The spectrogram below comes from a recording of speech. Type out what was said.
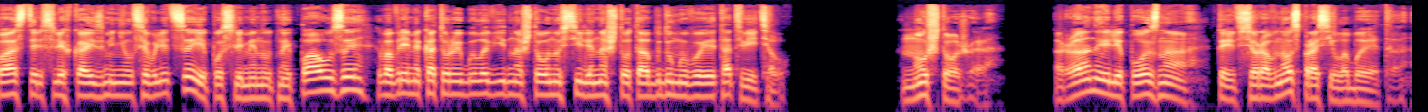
Пастырь слегка изменился в лице и после минутной паузы, во время которой было видно, что он усиленно что-то обдумывает, ответил. «Ну что же, Рано или поздно ты все равно спросила бы это.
